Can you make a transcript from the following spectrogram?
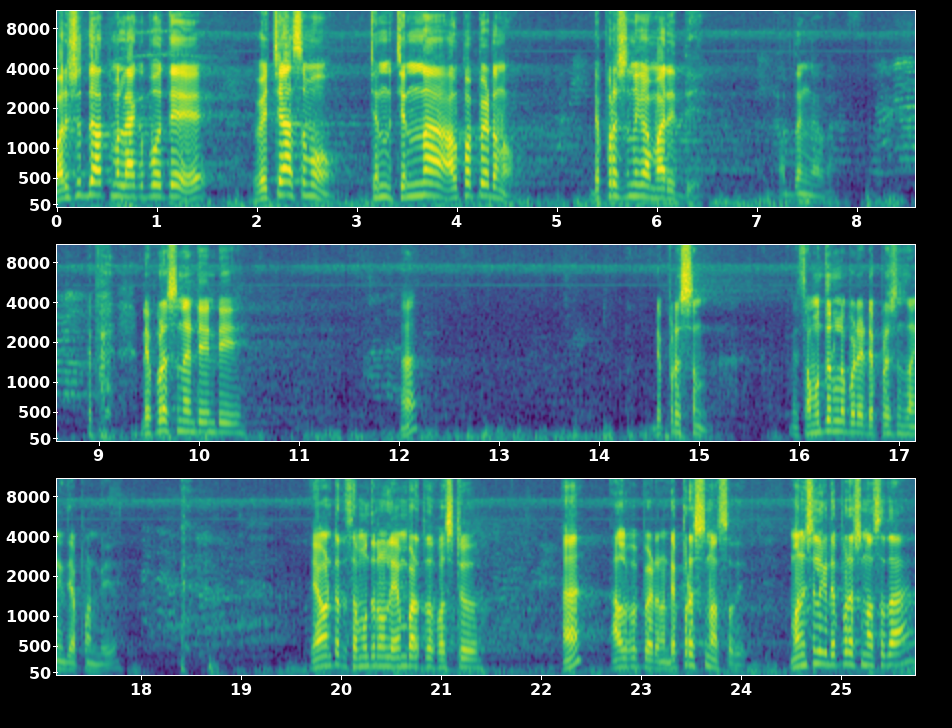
పరిశుద్ధాత్మ లేకపోతే వ్యత్యాసము చిన్న చిన్న అల్పపీడనం డిప్రెషన్గా మారిద్ది. అర్థం కాదా? డిప్రెషన్ అంటే ఏంటి? డిప్రెషన్ సముద్రంలో పడే డిప్రెషన్ సంగతి చెప్పండి. ఏమంటుంది? సముద్రంలో ఏం పడుతుంది ఫస్ట్? అల్పపీడనం డిప్రెషన్ వస్తుంది. మనుషులకి డిప్రెషన్ వస్తుందా?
